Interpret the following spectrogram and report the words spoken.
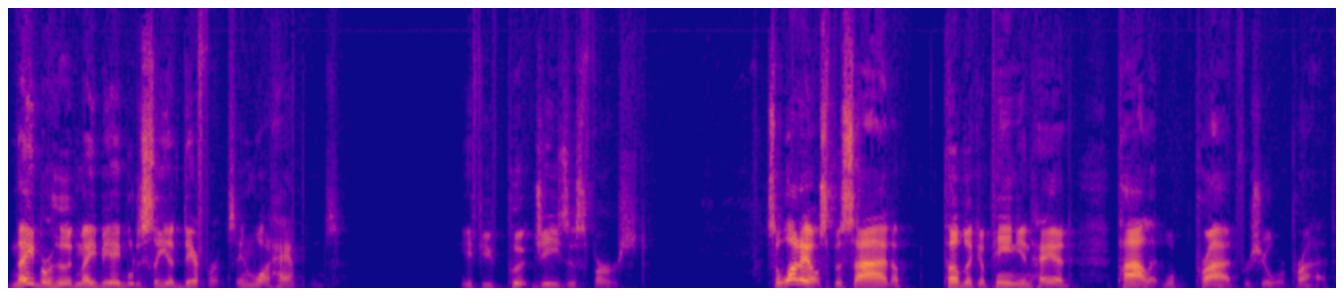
neighborhood may be able to see a difference in what happens if you put Jesus first. So, what else beside a public opinion had Pilate? Well, pride for sure, pride.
